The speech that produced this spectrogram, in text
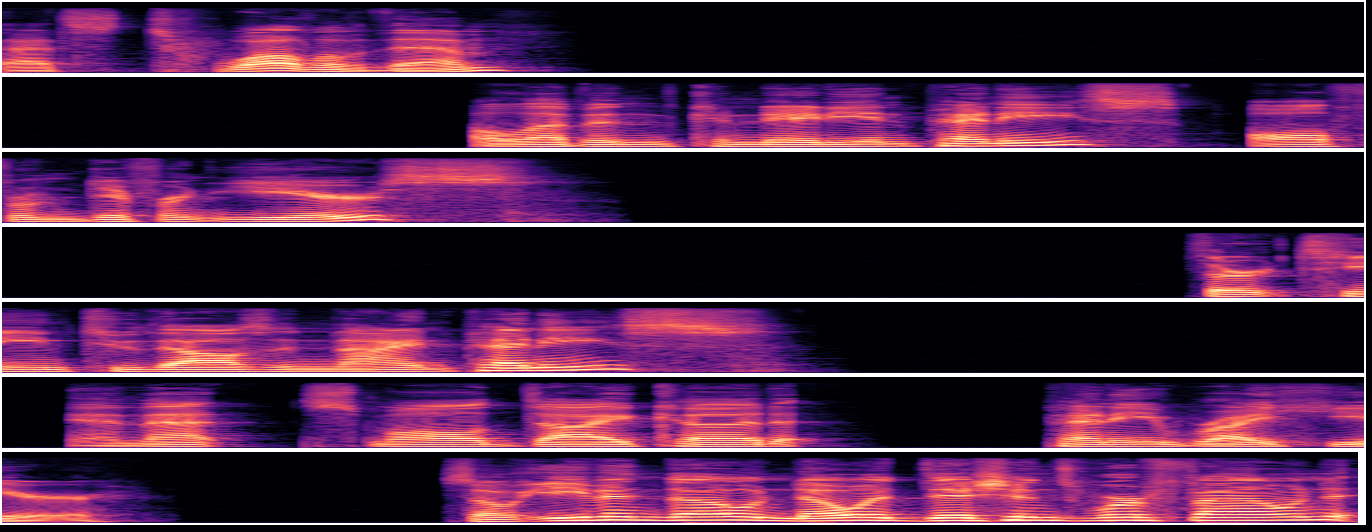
That's 12 of them. 11 Canadian pennies, all from different years. Thirteen 2009 pennies. And that small die cud penny right here. So even though no additions were found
